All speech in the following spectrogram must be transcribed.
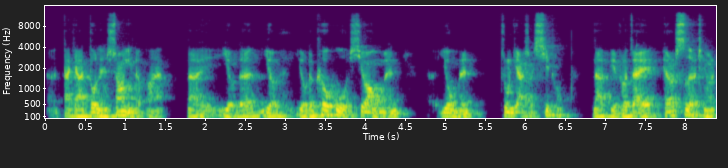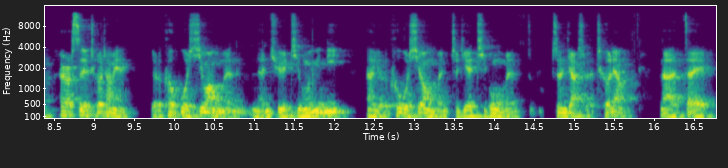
呃大家都能双赢的方案。那有的有有的客户希望我们用我们的自动驾驶系统。那比如说在 L 四的乘 L 四的车上面，有的客户希望我们能去提供运力。那有的客户希望我们直接提供我们自动驾驶的车辆。那在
